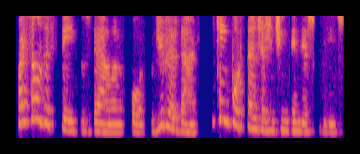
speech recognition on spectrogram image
quais são os efeitos dela no corpo, de verdade. O que é importante a gente entender sobre isso?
